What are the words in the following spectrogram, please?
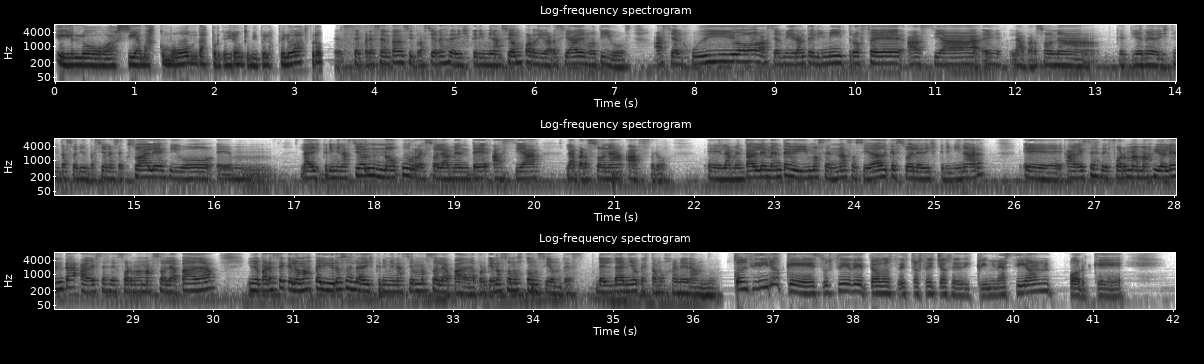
eh, lo hacía más como ondas porque vieron que mi pelo es pelo afro. Se presentan situaciones de discriminación por diversidad de motivos, hacia el judío, hacia el migrante limítrofe, hacia eh, la persona que tiene distintas orientaciones sexuales, digo, em, la discriminación no ocurre solamente hacia la persona afro. Eh, lamentablemente vivimos en una sociedad que suele discriminar, eh, a veces de forma más violenta, a veces de forma más solapada, y me parece que lo más peligroso es la discriminación más solapada, porque no somos conscientes del daño que estamos generando. Considero que sucede todos estos hechos de discriminación porque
